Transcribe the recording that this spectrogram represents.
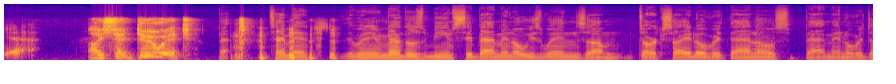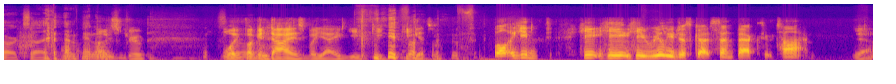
Yeah. I said, do it. Tell you, man, when you remember those memes say Batman always wins, um, Darkseid over Thanos, Batman over Darkseid. Batman That's always true. Well, he fucking dies, but yeah, he, he, he gets him. Well, he he he he really just got sent back through time. Yeah.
